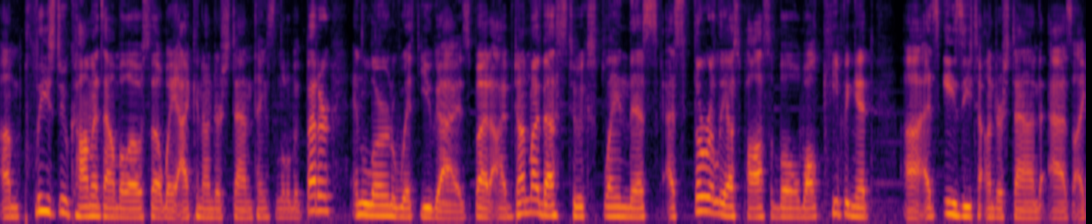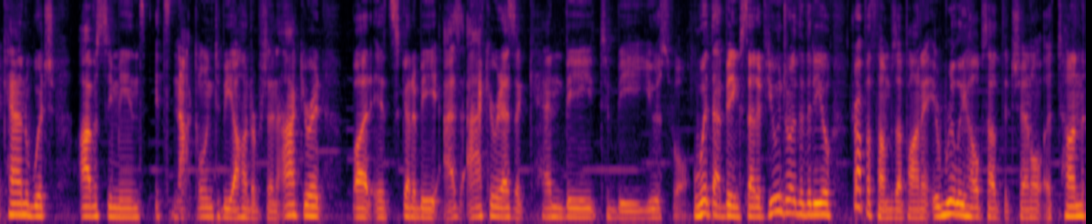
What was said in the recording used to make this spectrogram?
um please do comment down below so that way I can understand things a little bit better and learn with you guys. But I've done my best to explain this as thoroughly as possible while keeping it uh, as easy to understand as I can which obviously means it's not going to be 100% accurate but it's going to be as accurate as it can be to be useful. With that being said if you enjoyed the video drop a thumbs up on it. It really helps out the channel a ton.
